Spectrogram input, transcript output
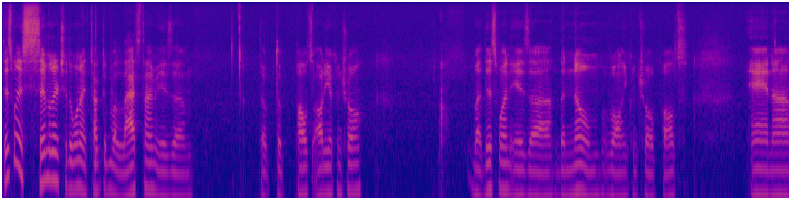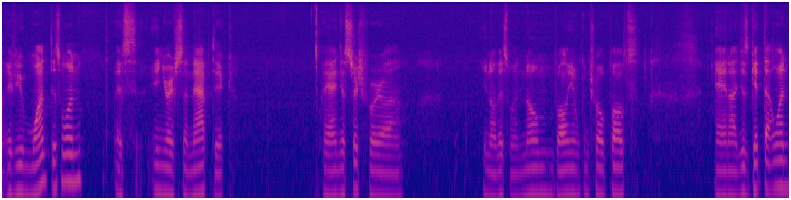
This one is similar to the one I talked about last time is um, the, the PulseAudio control. But this one is uh, the gnome volume control pulse. And uh, if you want this one it's in your synaptic. And just search for uh, you know this one gnome volume control pulse. And uh, just get that one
